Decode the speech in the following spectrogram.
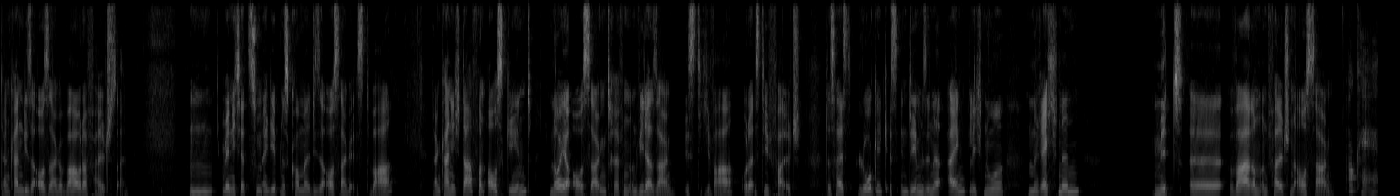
dann kann diese Aussage wahr oder falsch sein. Mm, Wenn ich jetzt zum Ergebnis komme, diese Aussage ist wahr, dann kann ich davon ausgehend neue Aussagen treffen und wieder sagen, ist die wahr oder ist die falsch. Das heißt, Logik ist in dem Sinne eigentlich nur ein Rechnen mit äh, wahren und falschen Aussagen. Okay.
